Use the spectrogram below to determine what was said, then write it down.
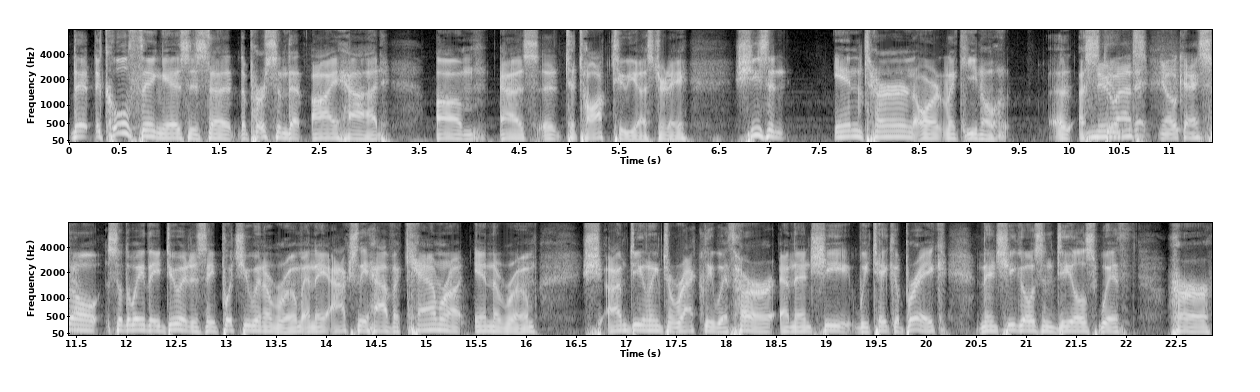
the the cool thing is is that the person that I had um, as uh, to talk to yesterday, she's an intern or like you know a, a New student. Yeah, okay. So so the way they do it is they put you in a room and they actually have a camera in the room. Sh I'm dealing directly with her, and then she we take a break, and then she goes and deals with her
